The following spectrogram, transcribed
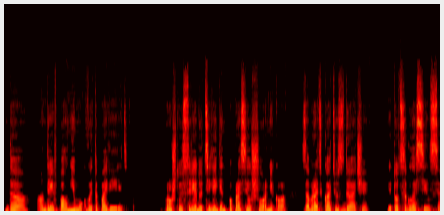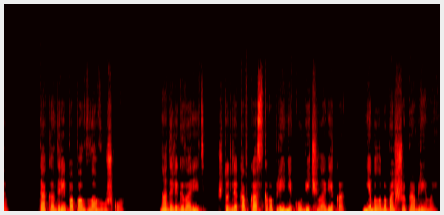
Да, Андрей вполне мог в это поверить прошлую среду Телегин попросил Шорникова забрать Катю с дачи, и тот согласился. Так Андрей попал в ловушку. Надо ли говорить, что для кавказского пленника убить человека не было бы большой проблемой?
